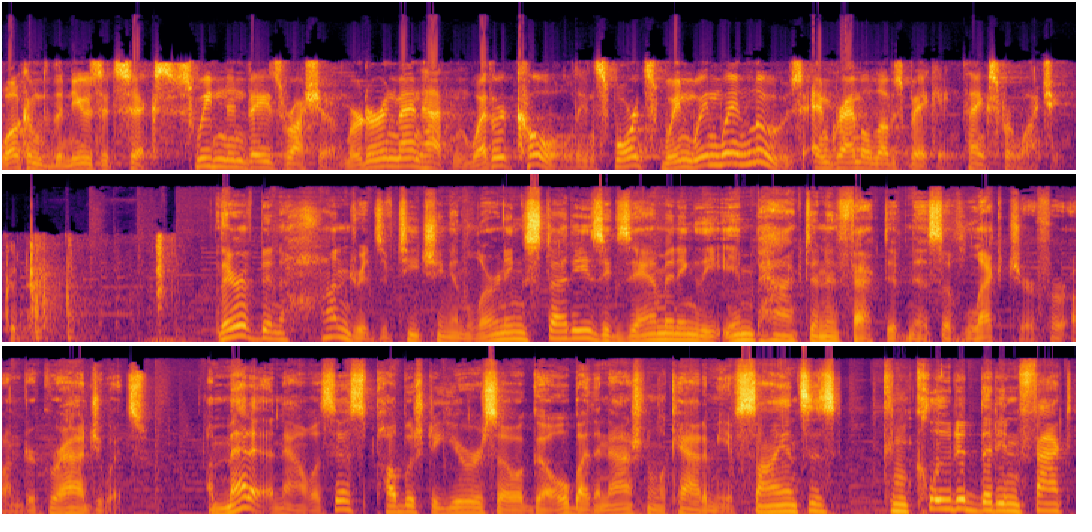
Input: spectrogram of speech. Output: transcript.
Welcome to the news at 6. Sweden invades Russia. Murder in Manhattan. Weather cold. In sports, win, win, win, lose. And Grandma loves baking. Thanks for watching. Good night. There have been hundreds of teaching and learning studies examining the impact and effectiveness of lecture for undergraduates. A meta analysis published a year or so ago by the National Academy of Sciences concluded that, in fact,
